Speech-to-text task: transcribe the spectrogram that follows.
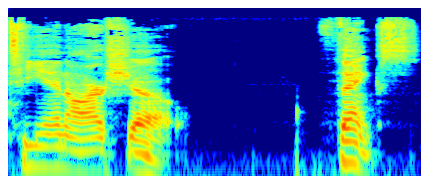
TNR show. Thanks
